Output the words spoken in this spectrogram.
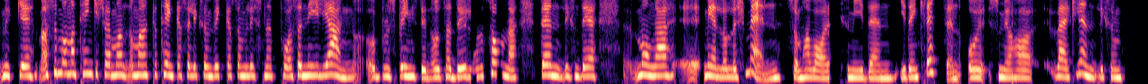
mycket, alltså om man tänker sig, man, om man kan tänka sig liksom vilka som lyssnar på alltså Neil Young och Bruce Springsteen och så Dylan och sådana, den, liksom det är många eh, medelålders män som har varit liksom i, den, i den kretsen och som jag har verkligen liksom,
